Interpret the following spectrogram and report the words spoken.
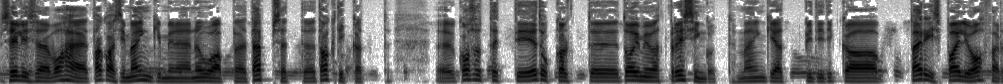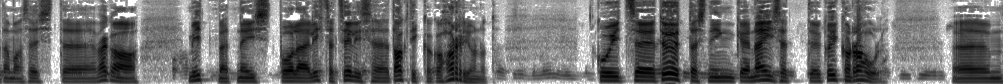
sellise vahe tagasimängimine nõuab täpset taktikat. kasutati edukalt toimivat pressingut, mängijad pidid ikka päris palju ohverdama, sest väga mitmed neist pole lihtsalt sellise taktikaga harjunud. kuid see töötas ning näis, et kõik on rahul ehm,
